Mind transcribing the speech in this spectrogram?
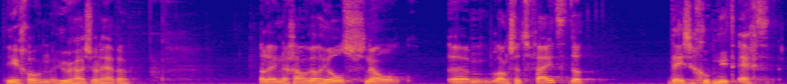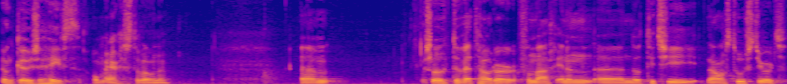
die een gewoon huurhuis willen hebben. Alleen dan gaan we wel heel snel um, langs het feit... dat deze groep niet echt een keuze heeft om ergens te wonen. Zoals ik de wethouder vandaag in een uh, notitie naar ons toestuurt...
